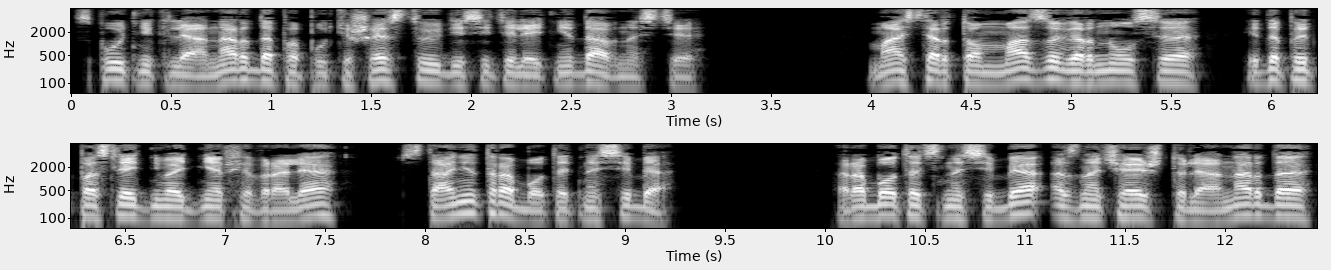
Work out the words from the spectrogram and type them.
спутник Леонардо по путешествию десятилетней давности. Мастер Томмазо вернулся и до предпоследнего дня февраля станет работать на себя. Работать на себя означает, что Леонардо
